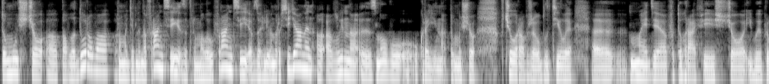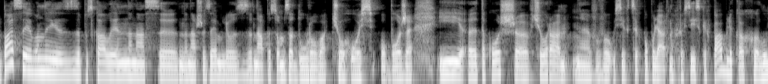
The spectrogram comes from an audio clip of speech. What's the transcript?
тому що е, Павла Дурова, громадянина Франції, затримали у Франції, а взагалі він росіянин, а, винна е, знову Україна, тому що вчора вже облетіли е, медіа фотографії, що і боєприпаси вони запускали на нас, на нашу землю з написом Задурова чогось, о Боже. І також вчора в усіх цих популярних російських пабліках лунали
